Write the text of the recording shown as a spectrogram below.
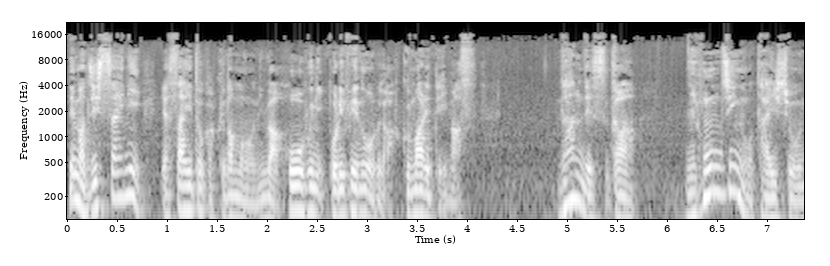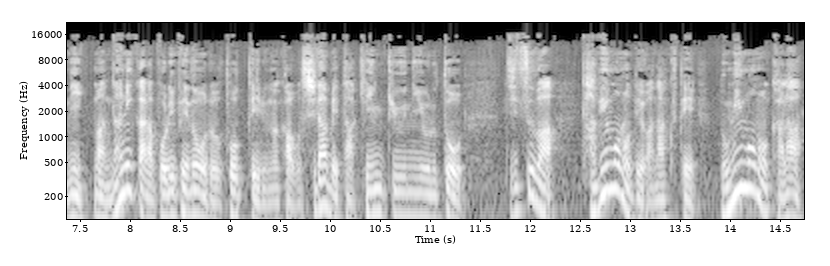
で、まあ実際に野菜とか果物には豊富にポリフェノールが含まれています。なんですが、日本人を対象に、まあ、何からポリフェノールを取っているのかを調べた研究によると実は食べ物ではなくて飲み物から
